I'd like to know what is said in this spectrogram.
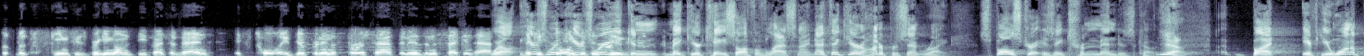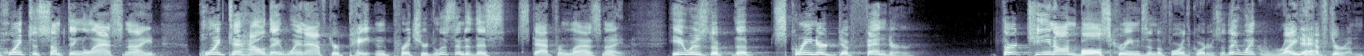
the, the schemes he's bringing on the defensive end, it's totally different in the first half than it is in the second half. Well, Like, here's he's where here's where you can make your case off of last night. And I think you're 100% right. Spoelstra is a tremendous coach. Yeah. But if you want to point to something last night, point to how they went after Peyton Pritchard. Listen to this stat from last night. He was the, the screener defender 13 on ball screens in the fourth quarter. So they went right after him.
